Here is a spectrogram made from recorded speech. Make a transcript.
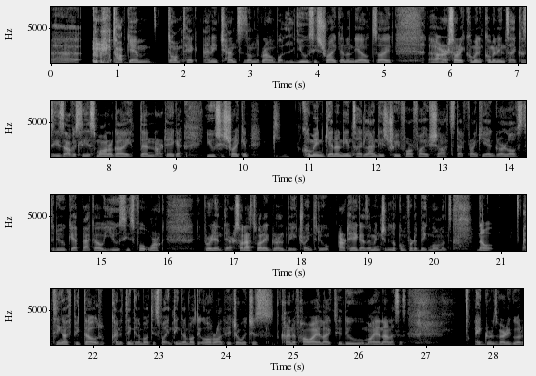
uh, top game, don't take any chances on the ground, but use his striking on the outside, uh, or sorry, coming coming inside because he's obviously a smaller guy than Ortega. Use his striking, come in, get on the inside, land his three, four, five shots that Frankie Edgar loves to do. Get back out, use his footwork. Brilliant there. So that's what Edgar will be trying to do. Ortega, as I mentioned, looking for the big moments. Now, I think I've picked out, kind of thinking about this fight and thinking about the overall picture, which is kind of how I like to do my analysis. Edgar is very good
